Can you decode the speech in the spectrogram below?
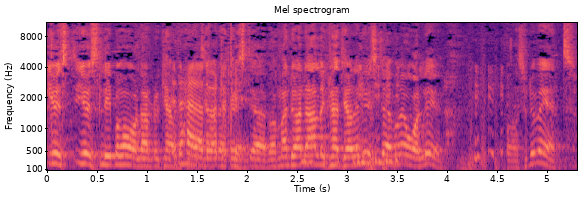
Just, just Liberalerna du kanske Det här hade kunnat göra dig lustig över. Men du hade aldrig kunnat göra dig lustig över Ohly. Bara så du vet.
